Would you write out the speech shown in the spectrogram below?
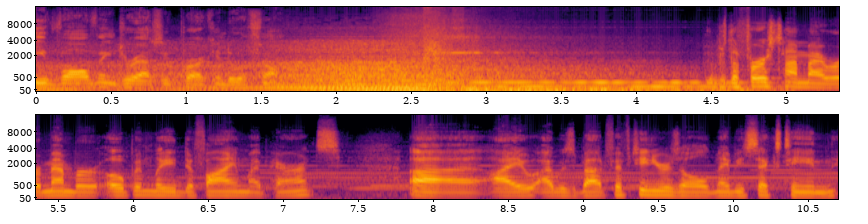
evolving Jurassic Park into a film. The first time I remember openly defying my parents. Uh, I, I, was about 15 years old, maybe 16,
